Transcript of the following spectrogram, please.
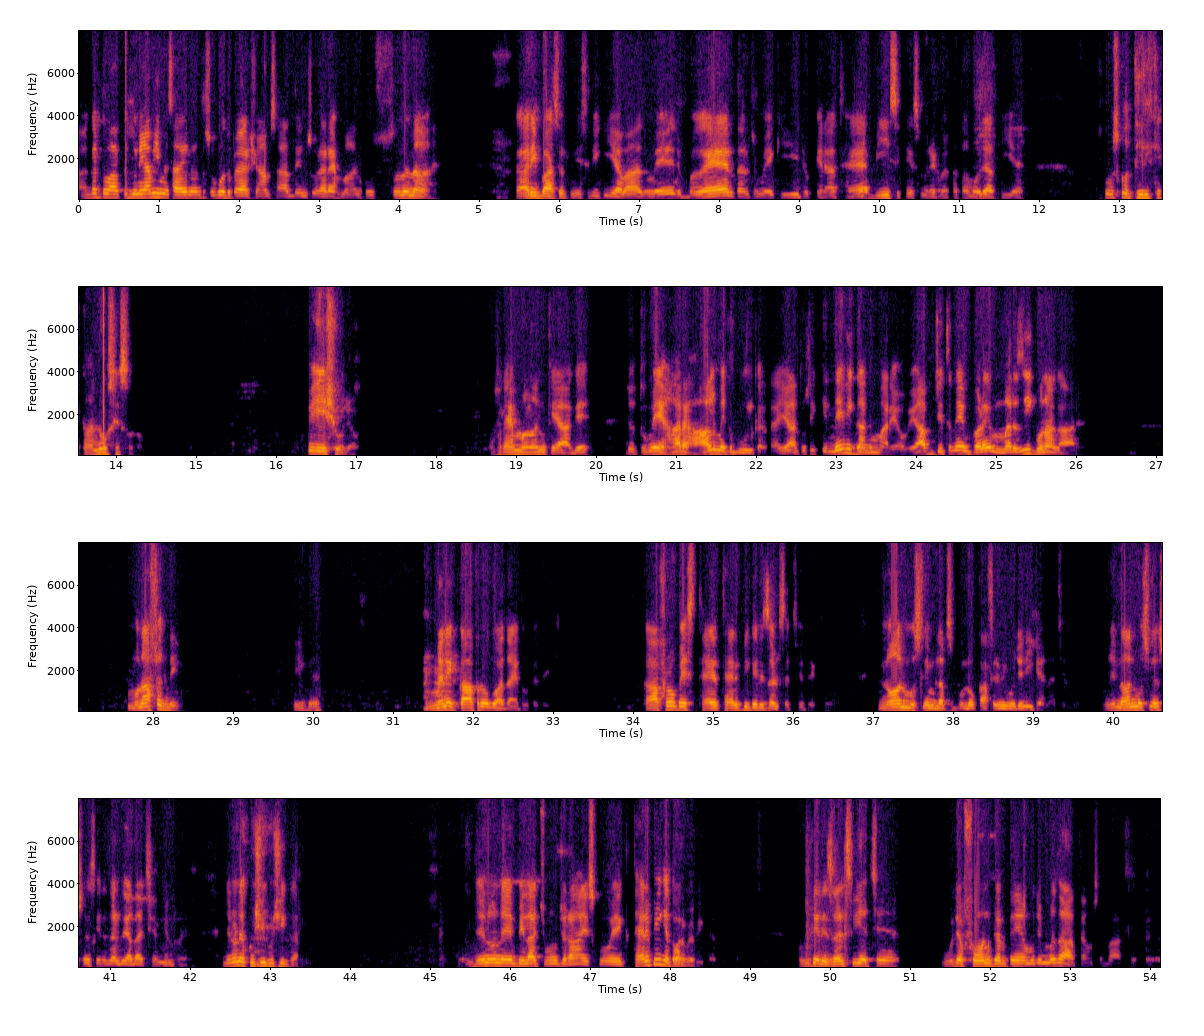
अगर तो आपके दुनियावी मसाइल हैं तो सुबह दोपहर शाम सात दिन सूरह रहमान को सुनना है। कारी बासत मिस्री की आवाज़ में जो बगैर तर्जुमे की जो किरत है, बीस इक्कीस मिनट में खत्म हो जाती है। तो उसको दिल के कानों से सुनो। पेश हो जाओ। उस रहमान के आगे, जो तुम्हें हर हाल में कबूल करता है, यार, तुसी किन्ने भी गंद मारे हो आप जितने बड़े मर्ज़ी गुनागार हैं। मुनाफिक नहीं। ठीक है? मैंने काफरों को हदायत होते काफरों पे इस थे, थेरेपी के रिजल्ट अच्छे देखे नॉन मुस्लिम लफ्ज बोलो काफिर भी मुझे नहीं कहना चाहिए मुझे नॉन मुस्लिम से इसके रिजल्ट ज्यादा अच्छे मिल रहे हैं जिन्होंने खुशी खुशी कर लिया जिन्होंने बिला चूच रहा इसको एक थेरेपी के तौर पे भी कर लिया उनके रिजल्ट्स भी अच्छे हैं वो जब फोन करते हैं मुझे मजा आता है उनसे बात करते हुए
